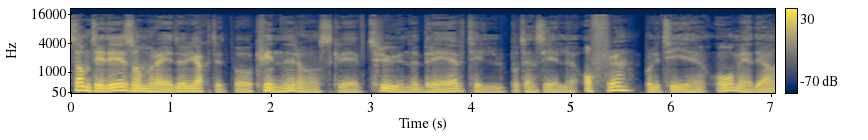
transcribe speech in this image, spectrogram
Samtidig som Raider jaktet på kvinner og skrev truende brev til potensielle ofre, politiet og media,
